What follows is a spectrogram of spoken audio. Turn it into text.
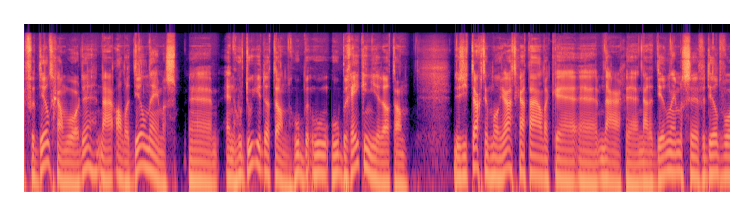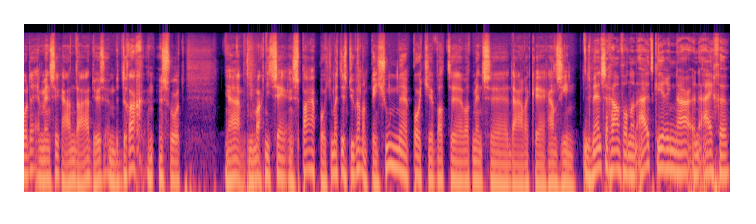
verdeeld gaan worden naar alle deelnemers. Ehm, en hoe doe je dat dan? Hoe, hoe bereken je dat dan? Dus die 80 miljard gaat dadelijk uh, naar, uh, naar de deelnemers verdeeld worden. En mensen gaan daar dus een bedrag, een, een soort ja, je mag niet zeggen een spaarpotje, maar het is natuurlijk wel een pensioenpotje wat, wat mensen dadelijk gaan zien. Dus mensen gaan van een uitkering naar een eigen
